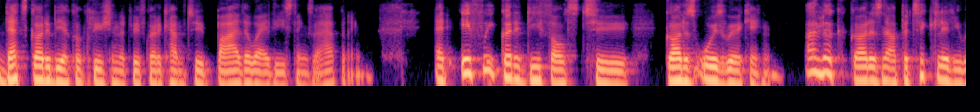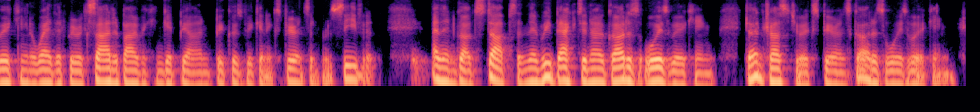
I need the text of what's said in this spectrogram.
that's got to be a conclusion that we've got to come to by the way these things are happening. And if we go to default to God is always working, oh, look, God is now particularly working in a way that we're excited by, we can get behind because we can experience and receive it. And then God stops. And then we back to know God is always working. Don't trust your experience. God is always working.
